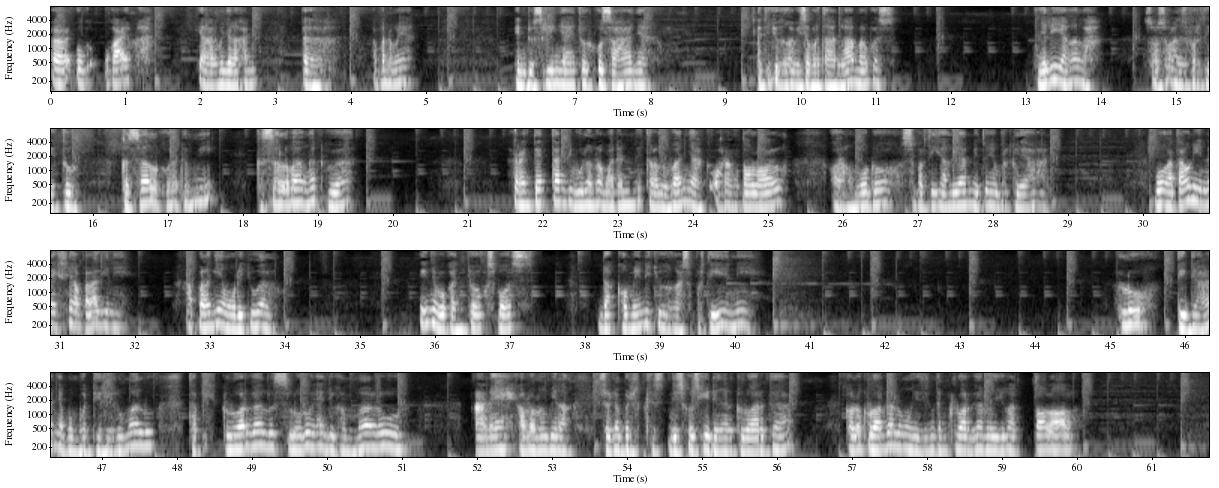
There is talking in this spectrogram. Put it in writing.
uh, eh, UKM lah yang akan menjalankan uh, apa namanya industrinya itu usahanya. Itu juga nggak bisa bertahan lama bos jadi janganlah sosokan seperti itu. Kesel gua demi kesel banget gua. Rentetan di bulan Ramadan ini terlalu banyak. Orang tolol orang bodoh seperti kalian itu yang berkeliaran. Gue nggak tahu nih nextnya apalagi nih. Apalagi yang mau dijual? Ini bukan jokes bos. Dark comedy juga nggak seperti ini lu tidak hanya membuat diri lu malu tapi keluarga lu seluruhnya juga malu. Aneh kalau lu bilang sudah berdiskusi dengan keluarga. Kalau keluarga lu mengizinkan keluarga lu juga tolol.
